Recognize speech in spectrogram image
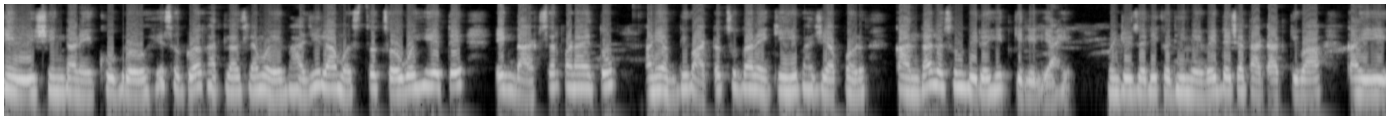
तीळ शेंगदाणे खोबरं हे सगळं घातलं असल्यामुळे भाजीला मस्त चवही येते एक दाटसरपणा येतो आणि अगदी वाटत सुद्धा नाही की ही भाजी आपण कांदा लसूण विरहित केलेली आहे. म्हणजे जरी कधी नैवेद्याच्या ताटात किंवा काही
